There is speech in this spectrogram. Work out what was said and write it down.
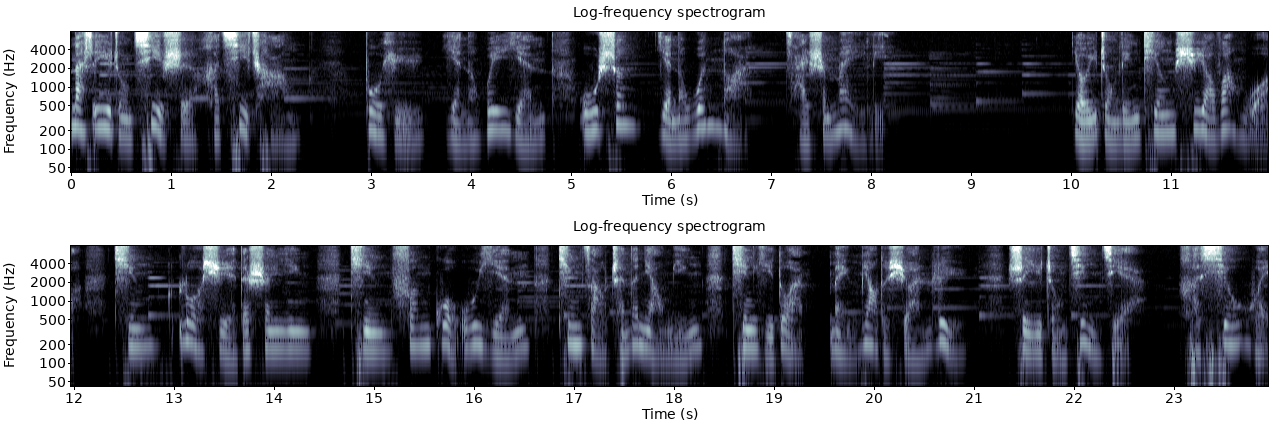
那是一种气势和气场，不语也能威严，无声也能温暖，才是魅力。有一种聆听需要忘我，听落雪的声音，听风过屋檐，听早晨的鸟鸣，听一段美妙的旋律，是一种境界和修为。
